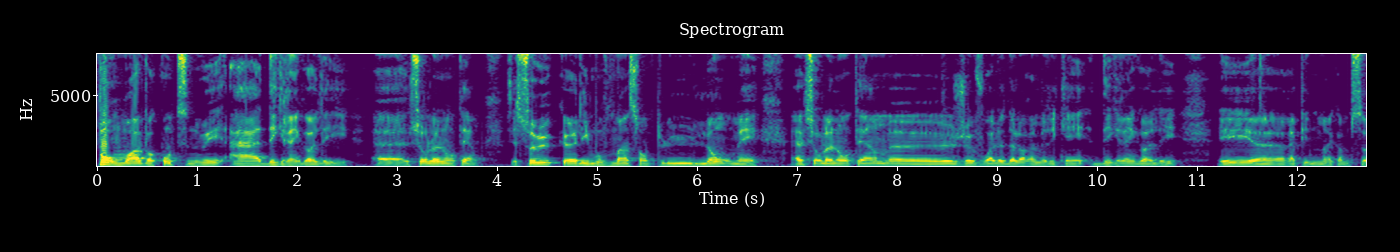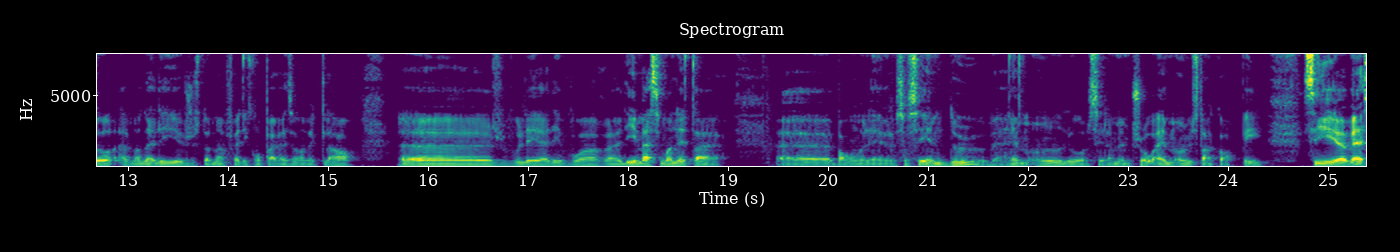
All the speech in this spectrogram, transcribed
pour moi, va continuer à dégringoler euh, sur le long terme. C'est sûr que les mouvements sont plus longs, mais euh, sur le long terme, euh, je vois le dollar américain dégringoler et rapidement comme ça, avant d'aller justement faire des comparaisons avec l'or, je voulais aller voir les masses monétaires. Euh, bon, ça c'est M2, ben, M1 là c'est la même chose. M1 c'est encore pire. C'est euh, ben,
